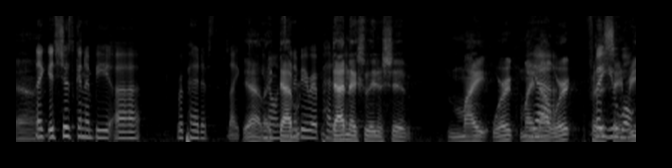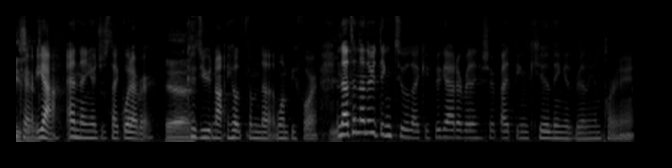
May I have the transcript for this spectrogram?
yeah. Like it's just gonna be a repetitive. Like yeah, you like know, it's that. gonna be repetitive. That next relationship might work, might not work for but the you same won't reason. care. Yeah, and then you're just like whatever. Yeah. because you're not healed from the one before. And that's another thing too. Like if you get a relationship, I think healing is really important.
